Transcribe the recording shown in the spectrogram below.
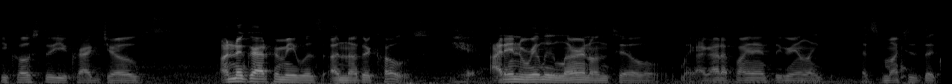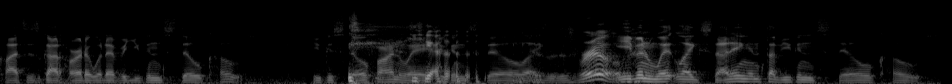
you coast through, you crack jokes. Undergrad for me was another coast. Yeah. I didn't really learn until like I got a finance degree and like as much as the classes got hard or whatever, you can still coast. You can still find ways. Yeah. You can still like it's real. even with like studying and stuff, you can still coast.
